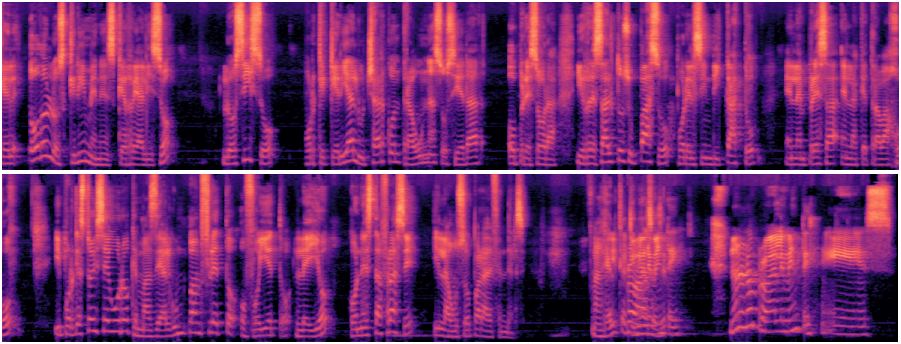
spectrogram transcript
que todos los crímenes que realizó los hizo porque quería luchar contra una sociedad opresora y resalto su paso por el sindicato en la empresa en la que trabajó y porque estoy seguro que más de algún panfleto o folleto leyó con esta frase y la usó para defenderse. Angélica, probablemente. No, no, no, probablemente. Es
